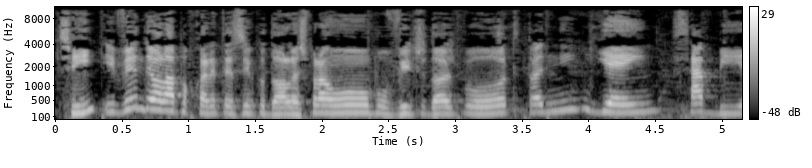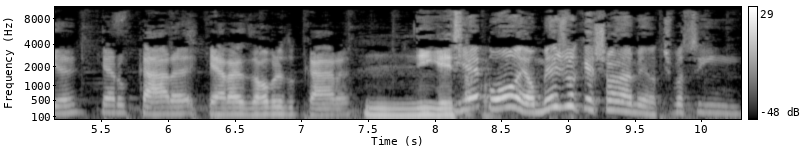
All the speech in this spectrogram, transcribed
Sim. e vendeu lá por 45 dólares pra um, por 20 dólares pro outro. Então ninguém sabia que era o cara, que eram as obras do cara. Ninguém E sabe. é bom, é o mesmo questionamento. Tipo assim,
